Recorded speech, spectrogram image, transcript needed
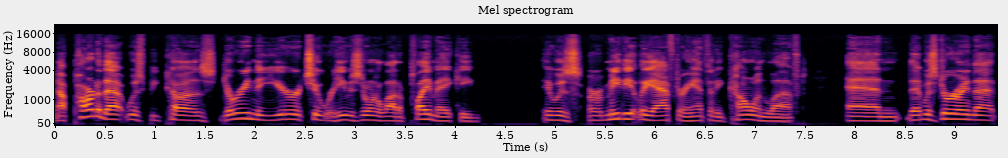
Now, part of that was because during the year or two where he was doing a lot of playmaking, it was or immediately after Anthony Cowan left, and that was during that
